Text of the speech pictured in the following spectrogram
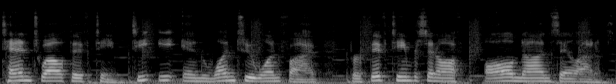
101215, T E N 1215, for 15% off all non sale items.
